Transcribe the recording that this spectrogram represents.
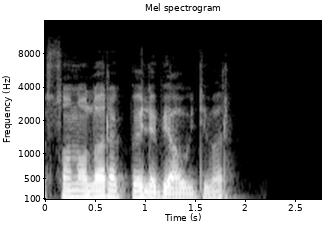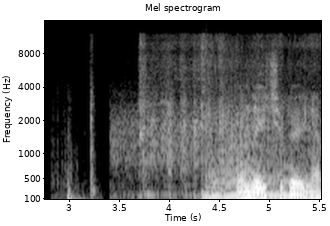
Son olarak böyle bir Audi var. Bunun da içi böyle.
